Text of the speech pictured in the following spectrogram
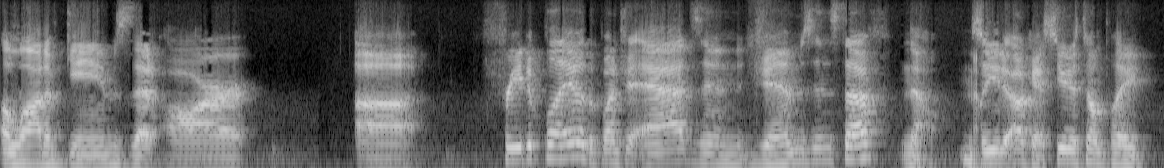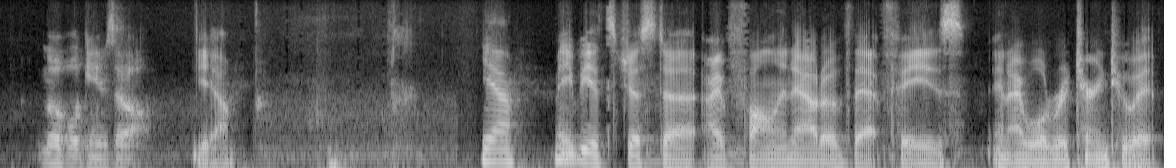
a lot of games that are uh, free to play with a bunch of ads and gems and stuff? No. No. So you okay? So you just don't play mobile games at all. yeah. Yeah, maybe it's just uh I've fallen out of that phase and I will return to it.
